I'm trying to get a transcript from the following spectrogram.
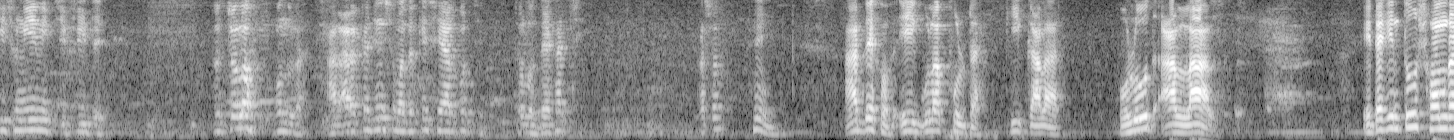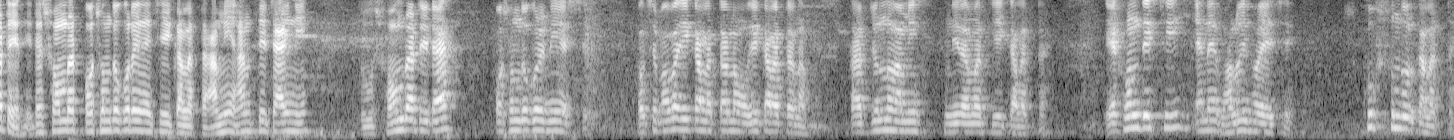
কিছু নিয়ে নিচ্ছি ফ্রিতে। তো চলো, বন্ধুরা, আর আরেকটা জিনিস তোমাদেরকে শেয়ার করছি। চলো, দেখাচ্ছি। আসো। হুম। আর দেখো এই গোলাপ ফুলটা কি কালার? হলুদ আর লাল। এটা কিন্তু সম্রাটের এটা সম্রাট পছন্দ করে এনেছে এই কালারটা। আমি আনতে চাইনি তো সম্রাট এটা পছন্দ করে নিয়ে এসছে। বলছে বাবা এই কালারটা নাও এই কালারটা নাও। তার জন্য আমি নিলাম আর কি এই কালারটা। এখন দেখছি এনে ভালোই হয়েছে। খুব সুন্দর কালারটা।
